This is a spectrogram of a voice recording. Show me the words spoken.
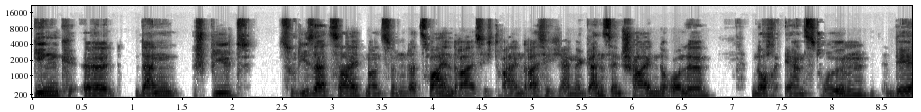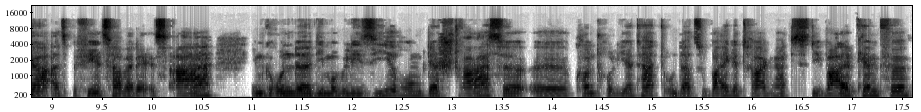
ging. Äh, dann spielt zu dieser Zeit 1932, 33 eine ganz entscheidende Rolle noch Ernst Röhm, der als Befehlshaber der SA im Grunde die Mobilisierung der Straße äh, kontrolliert hat und dazu beigetragen hat, die Wahlkämpfe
